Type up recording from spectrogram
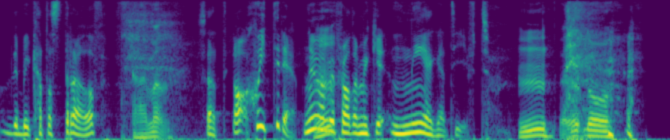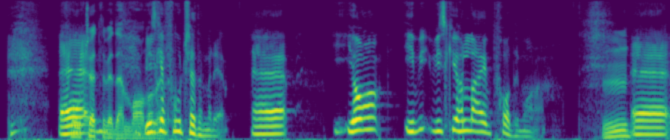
det blir katastrof. Jajamän. Så att, ja, skit i det. Nu har Mm. vi pratat mycket negativt. Mm, då Eh, fortsätter vi den banan. Vi ska fortsätta med det. Eh, ja, vi ska ju ha livepodd imorgon. Mm. Eh,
